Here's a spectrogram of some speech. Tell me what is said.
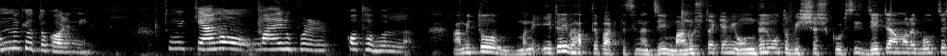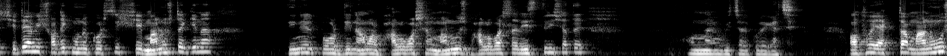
অন্য কেউ তো করেনি। তুমি কেন মায়ের উপরে কথা বললা? আমি তো মানে এটাই ভাবতে পারতেছি না যে মানুষটাকে আমি অন্ধের মতো বিশ্বাস করছি, যেটা আমার বলছে সেটাই আমি সঠিক মনে করছি। সেই মানুষটা কিনা দিনের পর দিন আমার ভালোবাসার মানুষ, ভালোবাসার স্ত্রীর সাথে অন্যায় বিচার করে গেছে। অথবা একটা মানুষ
